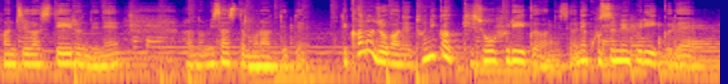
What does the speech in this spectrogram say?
感じがしているんでねあの見させてもらってて。で彼女がねとにかく化粧フリークなんですよね。コスメフリークで。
